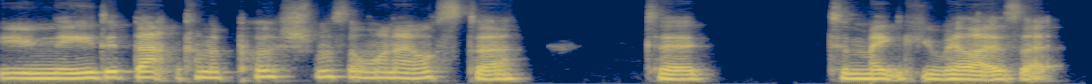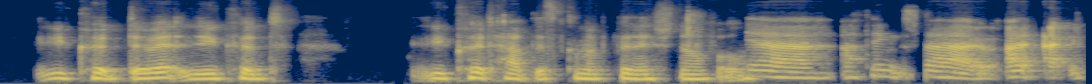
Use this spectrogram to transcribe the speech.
you needed that kind of push from someone else to to to make you realize that you could do it and you could you could have this kind of finished novel. Yeah, I think so. I, I,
